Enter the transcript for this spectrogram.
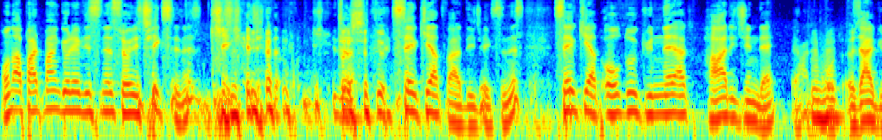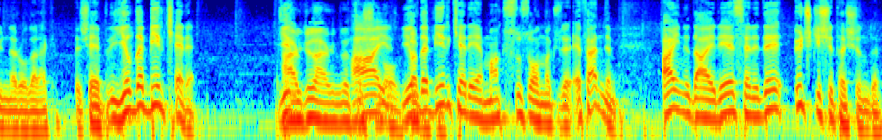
Onu apartman görevlisine söyleyeceksiniz. Sevkiyat var diyeceksiniz. Sevkiyat olduğu günler haricinde yani o özel günler olarak şey. Yılda bir kere. Her gün her gün de taşıma Hayır oldu. yılda Tabii bir kereye maksus olmak üzere. Efendim aynı daireye senede 3 kişi taşındı.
